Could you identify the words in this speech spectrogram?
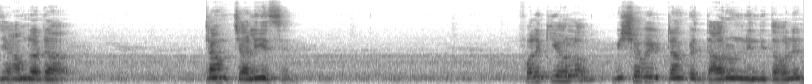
যে হামলাটা ট্রাম্প চালিয়েছেন, ফলে কি হলো? বিশ্বব্যাপী ট্রাম্পের দারুণ নিন্দিত হলেন।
